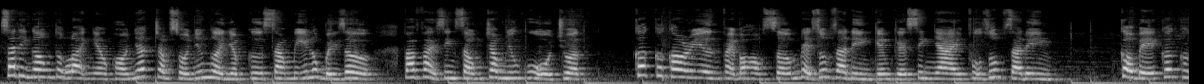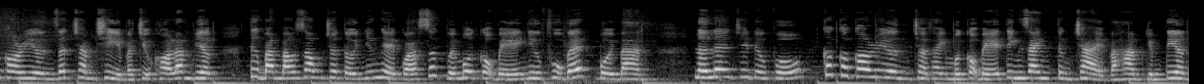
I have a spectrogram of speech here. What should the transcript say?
Gia đình ông thuộc loại nghèo khó nhất trong số những người nhập cư sang Mỹ lúc bấy giờ và phải sinh sống trong những khu ổ chuột. Các Kerkorian phải bỏ học sớm để giúp gia đình kiếm kế sinh nhai, phụ giúp gia đình. Cậu bé Kirk rất chăm chỉ và chịu khó làm việc, từ bán báo rong cho tới những nghề quá sức với một cậu bé như phụ bếp, bồi bàn. Lớn lên trên đường phố, Kirk Kerkorian trở thành một cậu bé tinh danh, từng trải và ham kiếm tiền.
